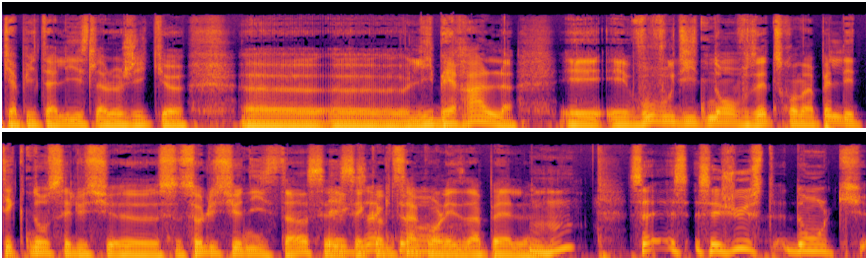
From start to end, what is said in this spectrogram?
capitaliste, la logique libérale. Et, et vous vous dites non, vous êtes ce qu'on appelle des techno-solutionnistes. Hein, c'est comme ça qu'on les appelle. Mhm. C'est c'est juste, donc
